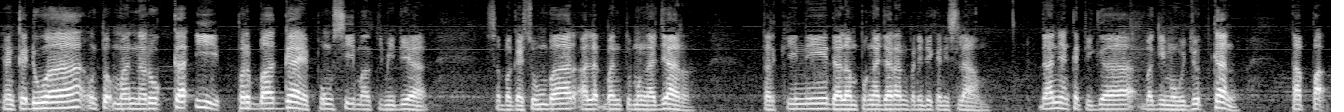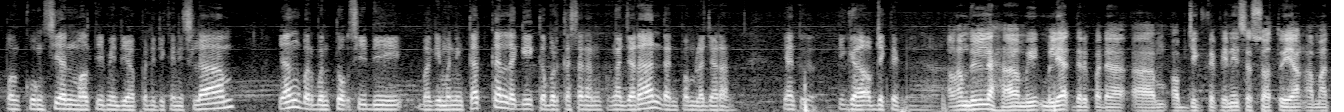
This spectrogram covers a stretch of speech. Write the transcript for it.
Yang kedua untuk menerokai pelbagai fungsi multimedia sebagai sumber alat bantu mengajar terkini dalam pengajaran pendidikan Islam dan yang ketiga bagi mewujudkan tapak pengkongsian multimedia pendidikan Islam yang berbentuk CD bagi meningkatkan lagi keberkesanan pengajaran dan pembelajaran. Yang itu tiga objektif. Alhamdulillah uh, melihat daripada um, objektif ini sesuatu yang amat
